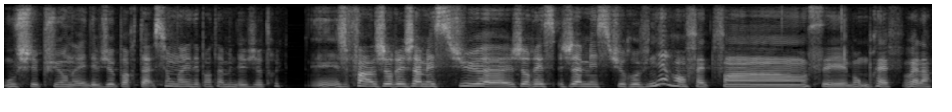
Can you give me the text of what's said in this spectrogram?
Ou je sais plus, on avait des vieux portables. Si on avait des portables, mais des vieux trucs. Enfin, j'aurais jamais su, j'aurais jamais su revenir en fait. Enfin, c'est bon, bref, voilà.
